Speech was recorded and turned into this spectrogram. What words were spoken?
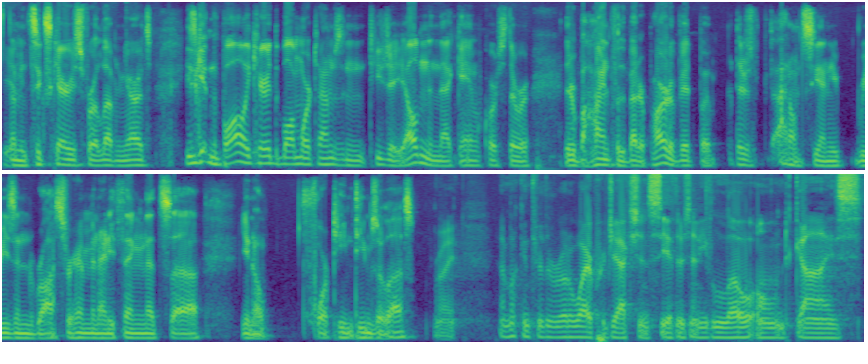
Yeah. I mean, six carries for 11 yards. He's getting the ball. He carried the ball more times than T.J. Yeldon in that game. Of course, they were they were behind for the better part of it, but there's I don't see any reason to roster him in anything that's uh, you know 14 teams or less. Right. I'm looking through the RotoWire projections, see if there's any low owned guys.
